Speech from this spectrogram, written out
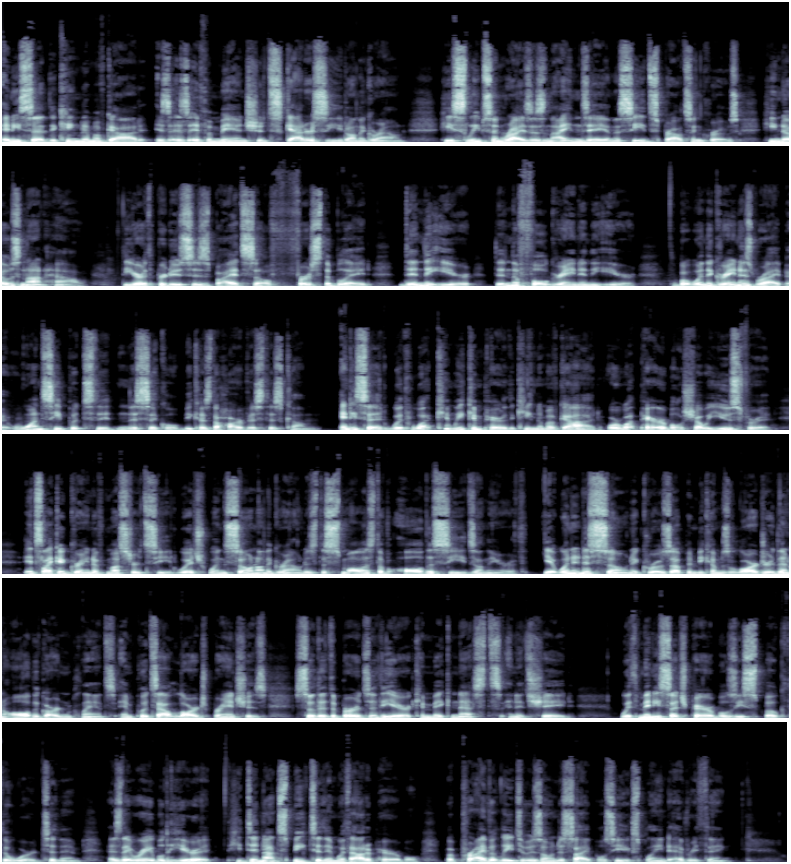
And he said, The kingdom of God is as if a man should scatter seed on the ground. He sleeps and rises night and day, and the seed sprouts and grows. He knows not how. The earth produces by itself first the blade, then the ear, then the full grain in the ear. But when the grain is ripe, at once he puts it in the sickle, because the harvest has come. And he said, With what can we compare the kingdom of God? Or what parable shall we use for it? It's like a grain of mustard seed, which, when sown on the ground, is the smallest of all the seeds on the earth. Yet when it is sown, it grows up and becomes larger than all the garden plants, and puts out large branches, so that the birds of the air can make nests in its shade. With many such parables he spoke the word to them, as they were able to hear it. He did not speak to them without a parable, but privately to his own disciples he explained everything.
